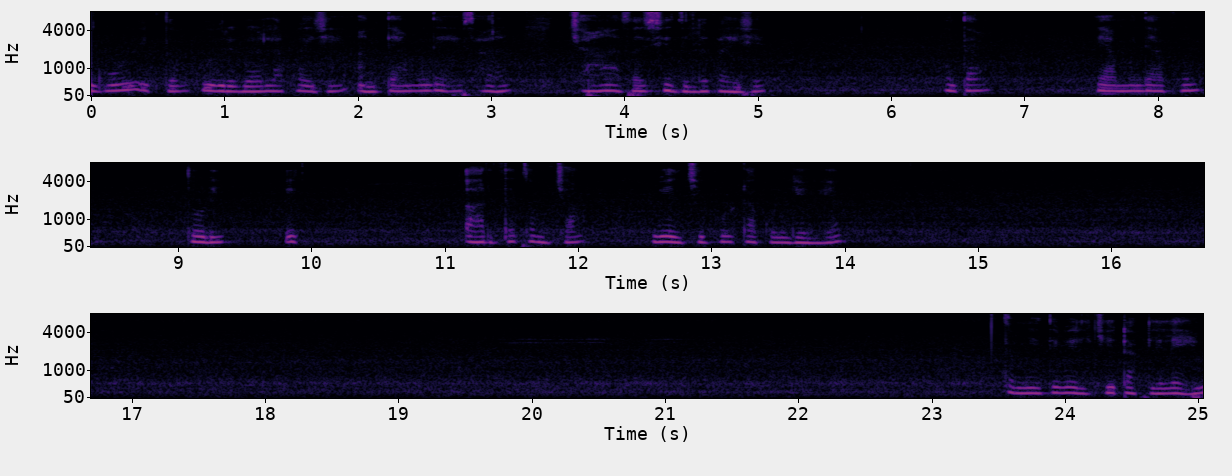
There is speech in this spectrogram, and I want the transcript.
गूळ एकदम विरघळला पाहिजे आणि त्यामध्ये हे सारण छान असं शिजलं पाहिजे. आता यामध्ये आपण थोडी एक अर्धा चमचा वेलची पूड टाकून घेऊया. तर मी इथे वेलची टाकलेली आहे.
